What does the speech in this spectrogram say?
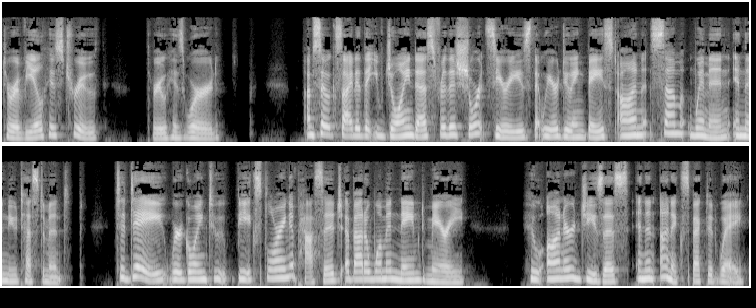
to reveal his truth through his word. I'm so excited that you've joined us for this short series that we are doing based on some women in the New Testament. Today, we're going to be exploring a passage about a woman named Mary who honored Jesus in an unexpected way.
